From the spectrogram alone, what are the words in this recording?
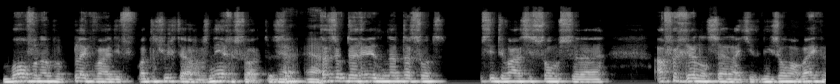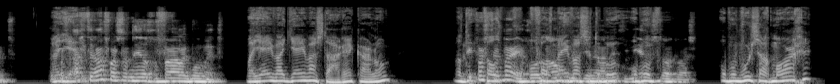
bovenop een plek waar, die, waar de vliegtuig was neergestort. Dus ja, ja. dat is ook de reden dat dat soort situaties soms uh, afgegrendeld zijn, dat je het niet zomaar bij kunt. Dus jij, achteraf was dat een heel gevaarlijk moment. Maar jij, jij was daar, hè, Carlo? Want ik was erbij. Volgens mij was het op, op, op een woensdagmorgen.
